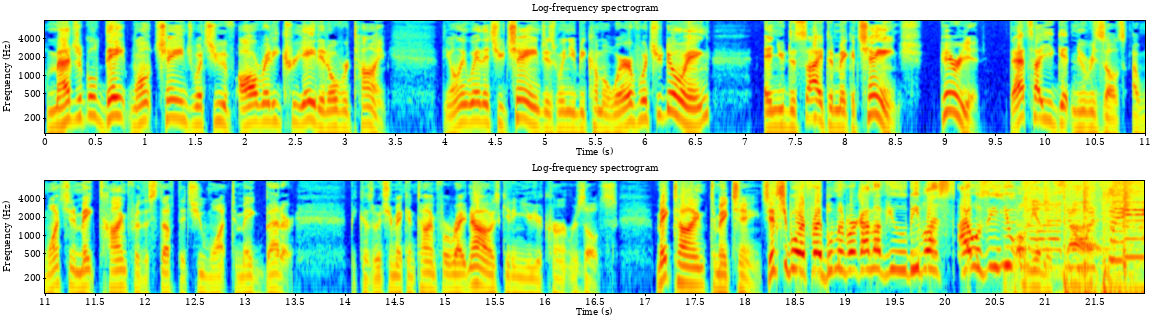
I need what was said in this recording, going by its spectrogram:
A magical date won't change what you have already created over time. The only way that you change is when you become aware of what you're doing and you decide to make a change. Period. That's how you get new results. I want you to make time for the stuff that you want to make better because what you're making time for right now is getting you your current results. Make time to make change. It's your boy Fred Blumenberg. I love you. Be blessed. I will see you on the other side.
